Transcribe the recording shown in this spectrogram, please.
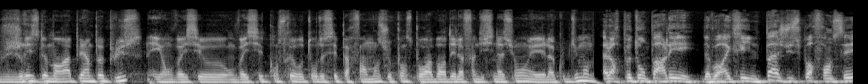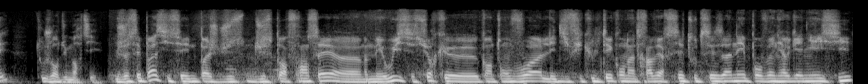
je risque de m'en rappeler un peu plus. Et on va essayer, on va essayer de construire autour de ces performances, je pense, pour aborder la fin de destination et la Coupe du Monde. Alors peut-on parler d'avoir écrit une page du sport français Toujours Dumortier. Je sais pas si c'est une page du, du sport français, euh, mais oui, c'est sûr que quand on voit les difficultés qu'on a traversées toutes ces années pour venir gagner ici,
